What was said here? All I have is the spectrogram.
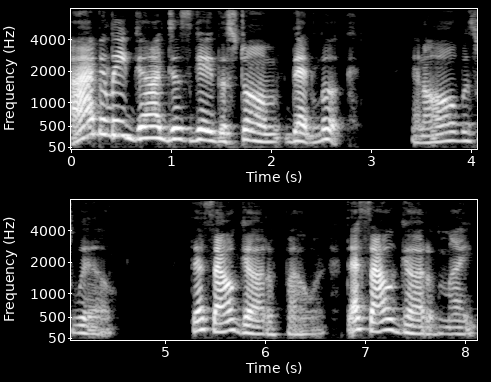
I believe God just gave the storm that look, and all was well. That's our God of power. That's our God of might.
